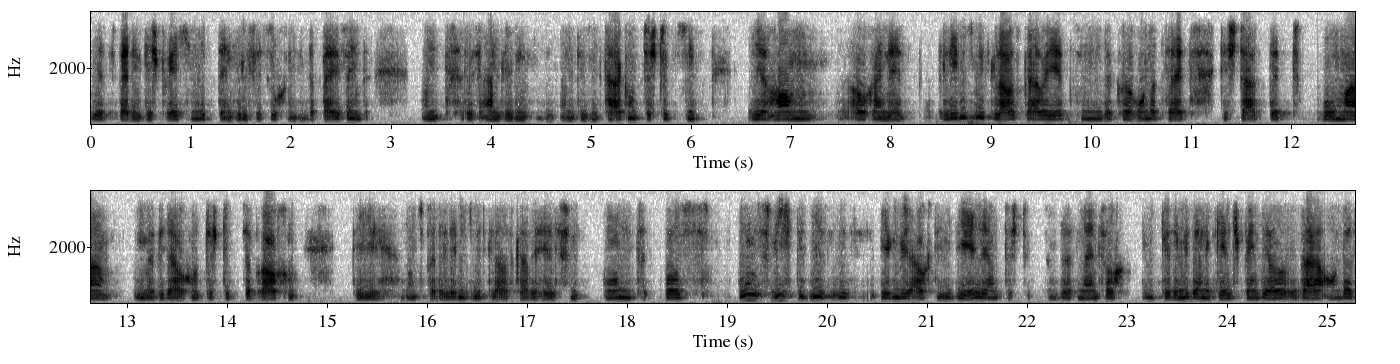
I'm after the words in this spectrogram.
jetzt bei den Gesprächen mit den Hilfesuchenden dabei sind und das Anliegen an diesem Tag unterstützen. Wir haben auch eine Lebensmittelausgabe jetzt in der Corona-Zeit gestartet, wo wir immer wieder auch Unterstützer brauchen, die uns bei der Lebensmittelausgabe helfen. Und was uns wichtig ist, ist irgendwie auch die ideelle Unterstützung, dass man einfach damit eine Geldspende oder anders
